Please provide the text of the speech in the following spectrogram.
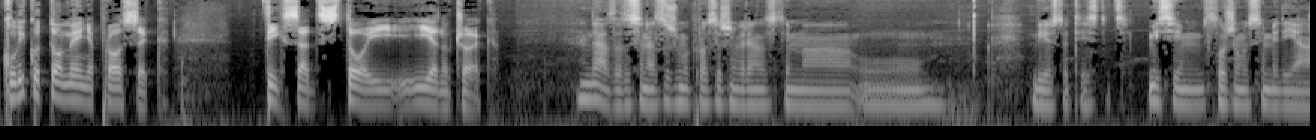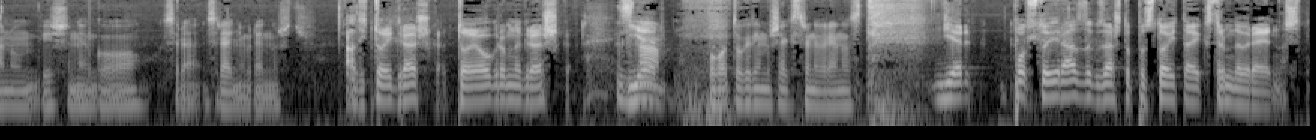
Koliko to menja prosek tih sad 100 i jednog čoveka. Da, zato se ne služimo prosječnim vrednostima u biostatistici. Mislim, služimo se medijanom više nego srednjom vrednošću. Ali to je greška, to je ogromna greška. Znam, jer, pogotovo kad imaš ekstremne vrednosti. jer postoji razlog zašto postoji ta ekstremna vrednost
